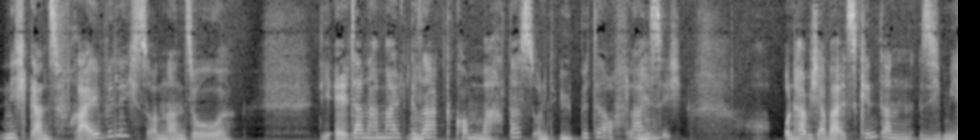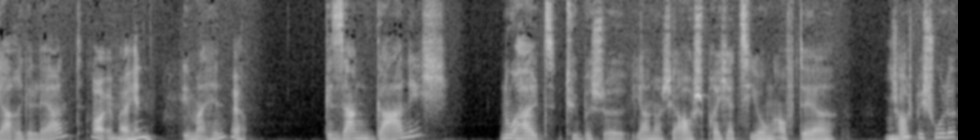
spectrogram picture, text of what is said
nicht ganz freiwillig, sondern so, die Eltern haben halt mhm. gesagt, komm, mach das und üb bitte auch fleißig. Und habe ich aber als Kind dann sieben Jahre gelernt. Oh, immerhin. Immerhin. Ja. Gesang gar nicht. Nur halt typische Janosch ja auch Sprecherziehung auf der mhm. Schauspielschule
